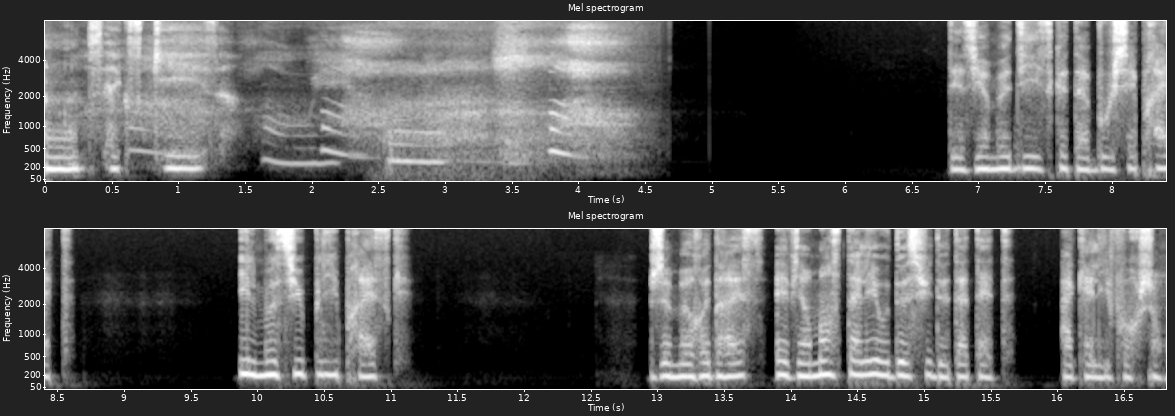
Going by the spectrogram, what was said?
Honte exquise. Oh oui. Tes yeux me disent que ta bouche est prête. Ils me supplient presque. Je me redresse et viens m'installer au-dessus de ta tête, à califourchon.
